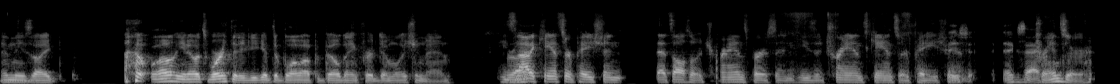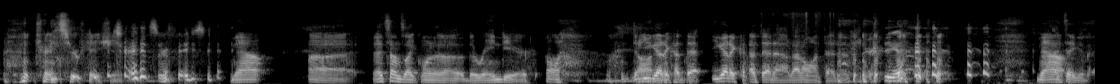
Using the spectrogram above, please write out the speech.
and he's like, well, you know, it's worth it if you get to blow up a building for a Demolition Man. He's Right. not a cancer patient. That's also a trans person. He's a trans cancer patient. Patient. Exactly. Transer, transer patient. Transfer patient. Now, uh, that sounds like one of the, the reindeer. on- on You got to cut that. You got to cut that out. I don't want that in here. Yeah. I now, take it back.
